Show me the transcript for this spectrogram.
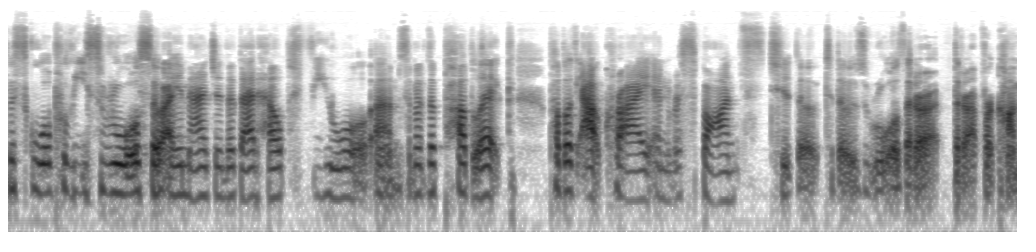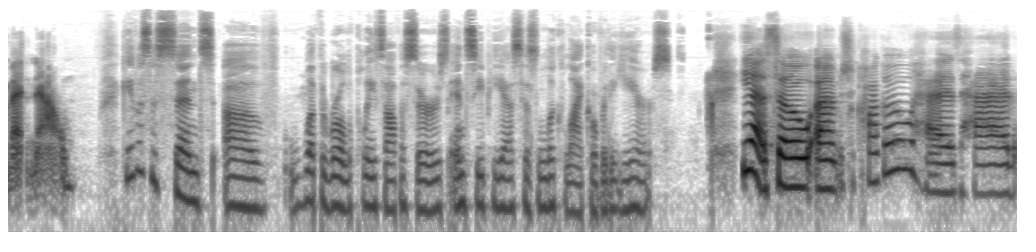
the school police rules. So I imagine that that helped fuel um, some of the public public outcry and response to the to those rules that are that are up for comment now. Give us a sense of what the role of police officers in CPS has looked like over the years. Yeah, so um, Chicago has had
